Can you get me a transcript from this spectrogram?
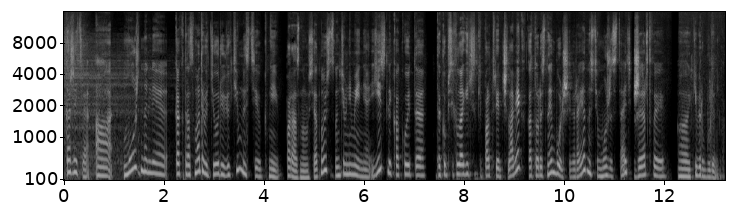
Скажите, а можно ли как-то рассматривать теорию виктимности, к ней по-разному все относятся, но тем не менее, есть ли какой-то такой психологический портрет человека, который с наибольшей вероятностью может стать жертвой э, кибербуллинга?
